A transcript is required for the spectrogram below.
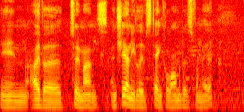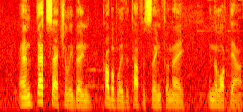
in over two months, and she only lives 10 kilometres from here. And that's actually been probably the toughest thing for me in the lockdown.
